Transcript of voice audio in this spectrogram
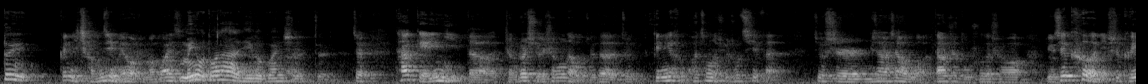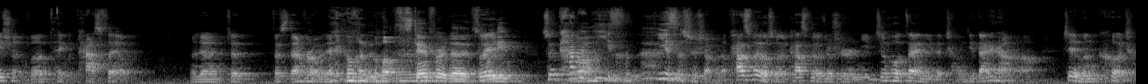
对跟你成绩没有什么关系，没有多大的一个关系。对，就他给你的整个学生呢，我觉得就给你很宽松的学术气氛。就是你像像我当时读书的时候，有些课你是可以选择 take pass fail。我讲这在 Stanford 我见有很多 Stanford 的所以所以他的意思意思是什么呢？pass fail 所谓 pass fail 就是你最后在你的成绩单上啊，这门课程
